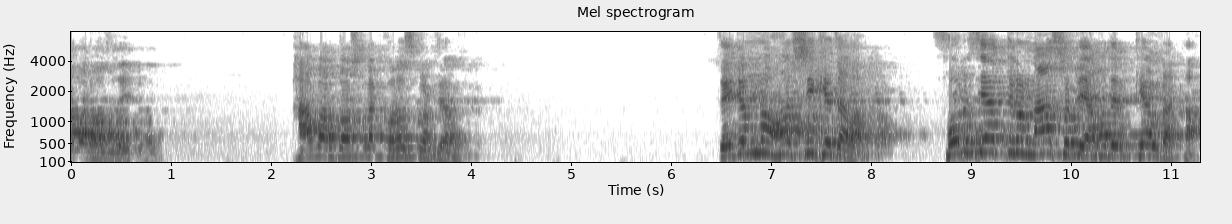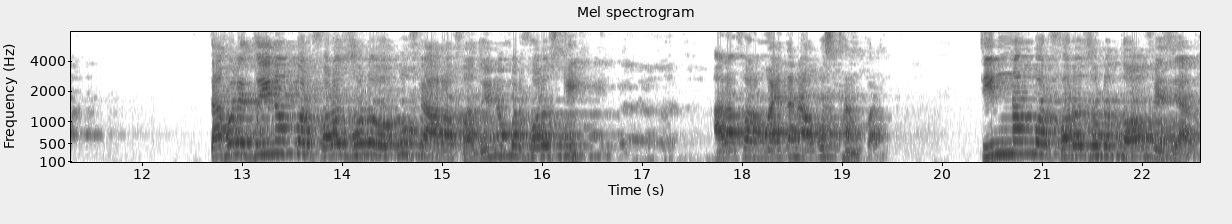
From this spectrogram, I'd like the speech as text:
আবার হজ যাইতে হবে। আবার দশ লাখ খরচ করতে হবে। সেই জন্য হজ শিখে যাওয়া। ফরজিয়াত যেন না ছোটে, আমাদের খেয়াল রাখা। তাহলে দুই নম্বর ফরজ হলো হকুফে আরাফা। দুই নম্বর ফরজ কি? আরাফার ময়দানে অবস্থান করা তিন নম্বর ফরজ হলো তফে জিয়ারা।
